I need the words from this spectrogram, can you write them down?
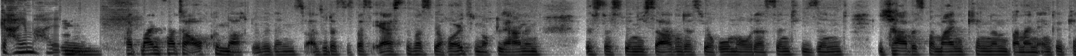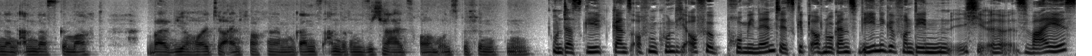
geheim halten. Mhm. Hat mein Vater auch gemacht übrigens. Also das ist das Erste, was wir heute noch lernen, ist, dass wir nicht sagen, dass wir Roma oder Sinti sind. Ich habe es bei meinen Kindern, bei meinen Enkelkindern anders gemacht, weil wir heute einfach in einem ganz anderen Sicherheitsraum uns befinden. Und das gilt ganz offenkundig auch für Prominente. Es gibt auch nur ganz wenige, von denen ich äh, es weiß.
